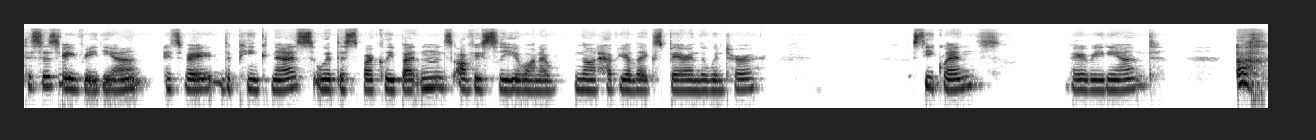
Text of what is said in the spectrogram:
This is very radiant. It's very the pinkness with the sparkly buttons. Obviously, you want to not have your legs bare in the winter. Sequins very radiant. Ugh,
